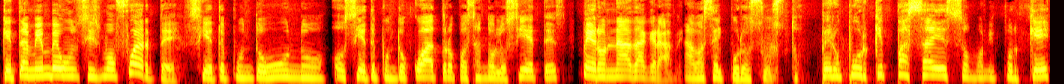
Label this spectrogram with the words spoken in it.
que también veo un sismo fuerte, 7.1 o 7.4 pasando los 7, pero nada grave, nada más el puro susto. Pero ¿por qué pasa eso, Moni? ¿Por qué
